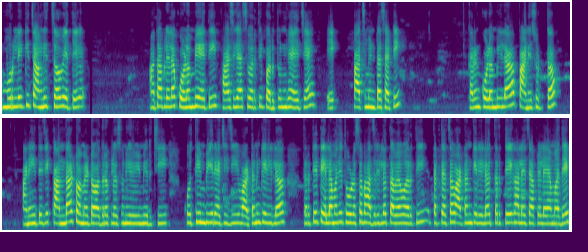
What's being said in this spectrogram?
मुरले की चांगली चव येते. आता आपल्याला कोळंबी आहे ती फास्ट गॅसवरती परतून घ्यायची आहे एक पाच मिनटासाठी. कारण कोळंबीला पाणी सुटतं आणि त्याचे कांदा टोमॅटो अद्रक लसूण हिरवी मिरची कोथिंबीर ह्याची जी वाटण केलेलं तर ते तेलामध्ये थोडंसं भाजलेलं तव्यावरती तर त्याचं वाटण केलेलं तर ते घालायचं आपल्याला यामध्ये.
